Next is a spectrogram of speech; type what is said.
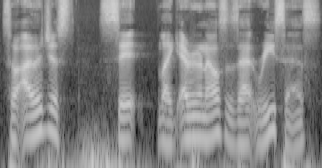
so I would just sit like everyone else is at recess,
